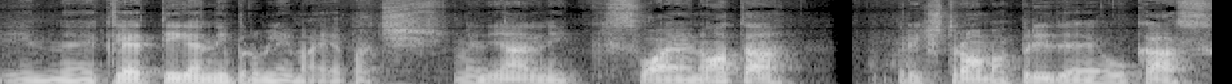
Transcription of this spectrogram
In eh, kled tega ni problema, je pač menjalnik svoja enota, prek štroma pride ukaz,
